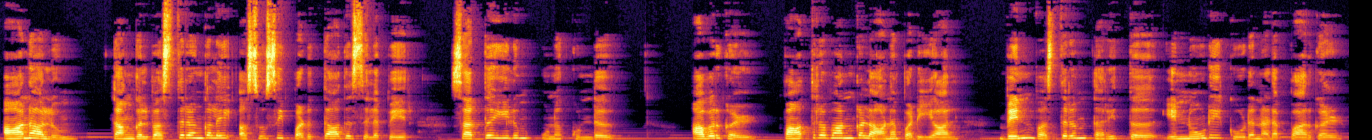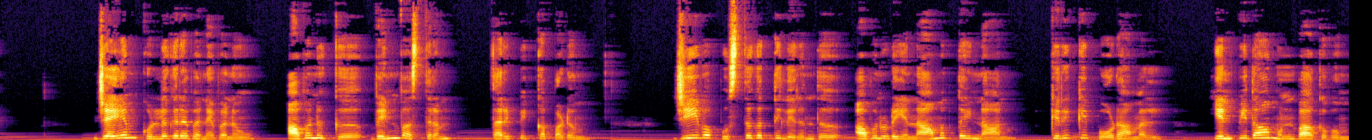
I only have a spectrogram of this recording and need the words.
ஆனாலும் தங்கள் வஸ்திரங்களை அசூசிப்படுத்தாத சில பேர் சர்தையிலும் உனக்குண்டு. அவர்கள் பாத்திரவான்களானபடியால் வெண் வஸ்திரம் தரித்து என்னோடே கூட நடப்பார்கள். ஜெயம் கொள்ளுகிறவனெவனோ அவனுக்கு வெண் வஸ்திரம் தரிப்பிக்கப்படும். ஜீவ புஸ்தகத்திலிருந்து அவனுடைய நாமத்தை நான் கிறுக்கி போடாமல் என் பிதா முன்பாகவும்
